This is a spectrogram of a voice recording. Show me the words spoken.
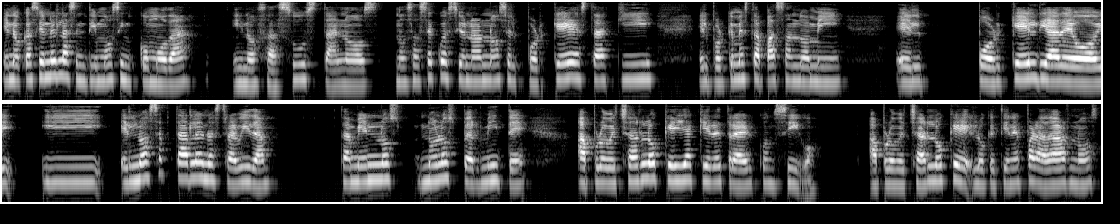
en ocasiones la sentimos incómoda y nos asusta, nos, nos hace cuestionarnos el por qué está aquí, el por qué me está pasando a mí, el por qué el día de hoy y el no aceptarla en nuestra vida también nos, no nos permite aprovechar lo que ella quiere traer consigo, aprovechar lo que, lo que tiene para darnos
